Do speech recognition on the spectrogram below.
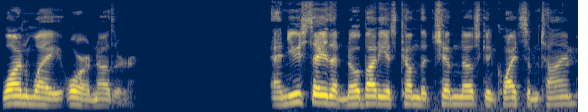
one way or another. And you say that nobody has come to Chimnosk in quite some time?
